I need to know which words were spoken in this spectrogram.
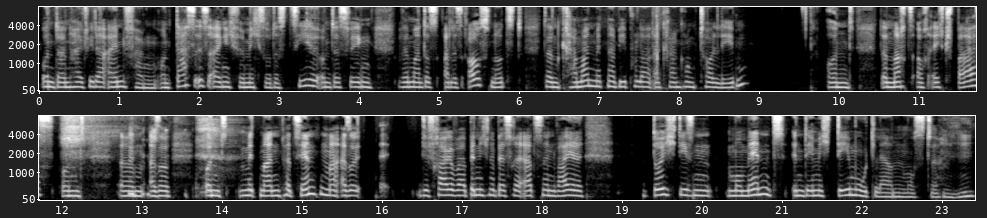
Und dann halt wieder einfangen. Und das ist eigentlich für mich so das Ziel. Und deswegen, wenn man das alles ausnutzt, dann kann man mit einer bipolaren Erkrankung toll leben. Und dann macht's auch echt Spaß. Und ähm, also und mit meinen Patienten, also äh, die Frage war, bin ich eine bessere Ärztin, weil durch diesen Moment, in dem ich Demut lernen musste, mhm.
